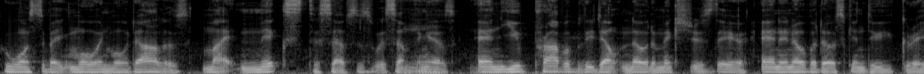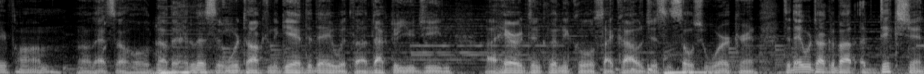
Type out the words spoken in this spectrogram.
who wants to make more and more dollars might mix the substance with something mm. else and you probably don't know the mixtures there and an overdose can do you grave harm well that's a whole nother listen we're talking again today with uh, dr eugene uh, Harrington clinical psychologist and social worker. And today we're talking about addiction.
